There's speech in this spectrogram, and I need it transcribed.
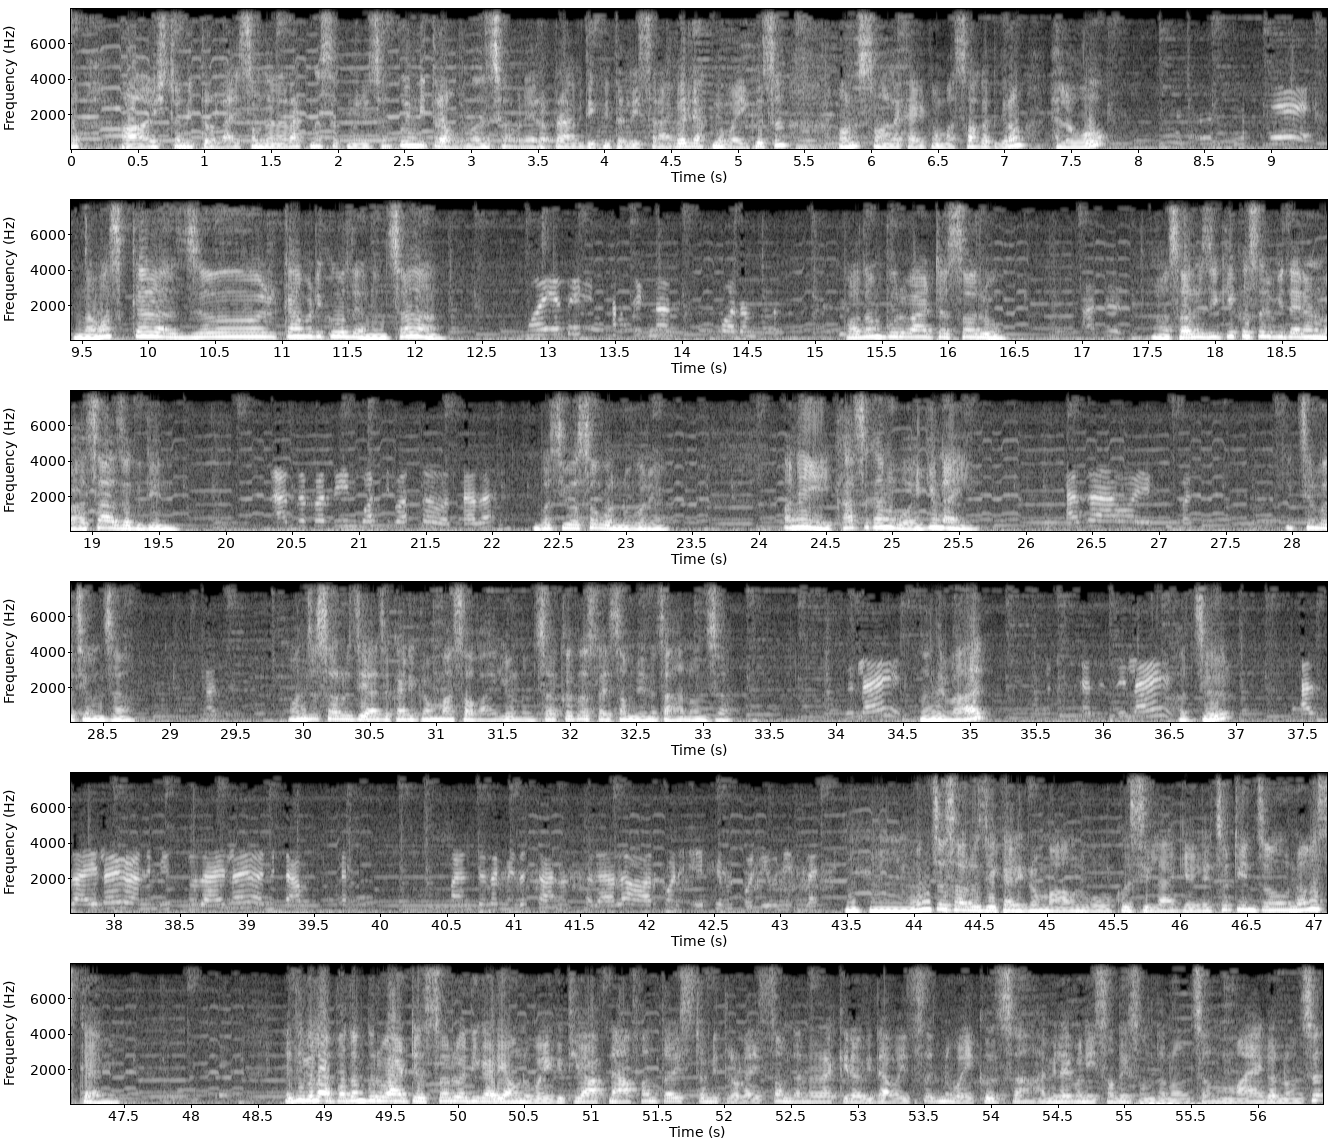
इष्टमित्रलाई सम्झना राख्न सक्नुहुनेछ। कोही मित्र हुनुहुन्छ भनेर प्राविधिक मित्रले इसारा गरिराख्नु भएको छ। आउनुहोस् उहाँलाई कार्यक्रममा स्वागत गरौँ। हेलो। नमस्कार हजुर। कहाँबाट को बोल्दै हुनुहुन्छ? पदमपुरबाट सरू। सरूजी के कसरी बिताइरहनु भएको छ आजको दिन? बसी बस्छ भन्नु पर्यो। अनि खाजा खानु भयो कि नै आज अब एकछिनपछि। हुन्छ। हुन्छ सरूजी आज कार्यक्रममा सहभागी हुनुहुन्छ। क कसलाई सम्झिन चाहनुहुन्छ? धन्यवाद। हजुर। हुन्छ सरोजी कार्यक्रममा आउनुभयो खुसी लाग्यो। अहिले छुट्टिन्छौँ। नमस्कार। यति बेला पदमपुरबाट सरू अधिकारी आउनुभएको थियो। आफ्नो आफन्त इष्ट मित्रलाई सम्झना राखेर विदा भइसक्नु भएको छ। हामीलाई पनि सधैँ सम्झाउनुहुन्छ माया गर्नुहुन्छ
